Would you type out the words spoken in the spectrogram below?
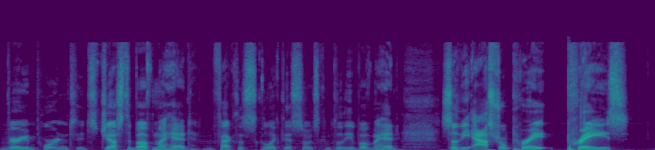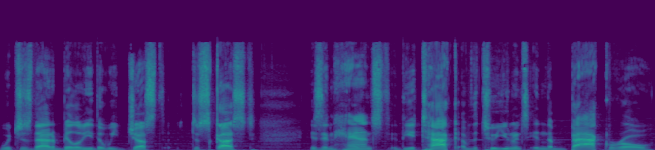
very important, it's just above my head. In fact, let's go like this so it's completely above my head. So the Astral pra Praise, which is that ability that we just discussed, is enhanced. The attack of the two units in the back row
